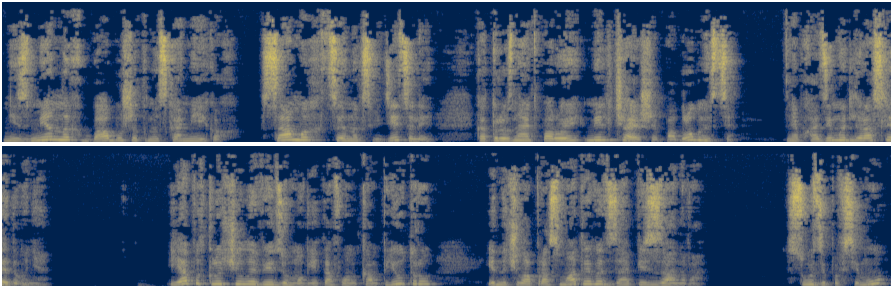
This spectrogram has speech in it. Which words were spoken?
неизменных бабушек на скамейках, самых ценных свидетелей, которые знают порой мельчайшие подробности, необходимые для расследования. Я подключила видеомагнитофон к компьютеру и начала просматривать запись заново. Судя по всему,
